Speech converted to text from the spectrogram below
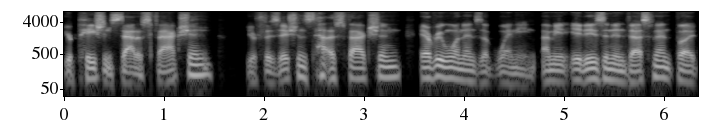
your patient satisfaction, your physician satisfaction. Everyone ends up winning. I mean, it is an investment, but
